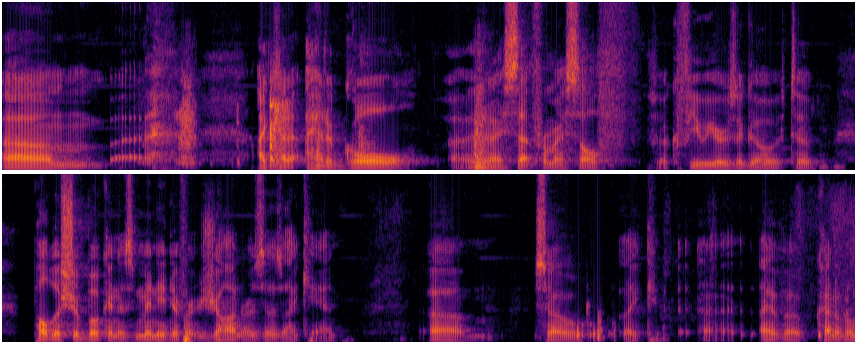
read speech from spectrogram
Um, I kind of I had a goal uh, that I set for myself a few years ago to publish a book in as many different genres as I can. Um, so like uh, I have a kind of a,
